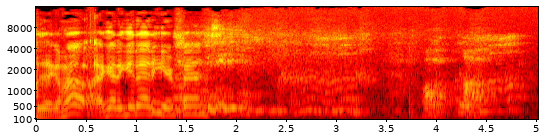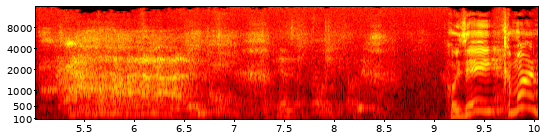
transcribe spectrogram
He's like, I'm out. I gotta get out of here fast. Jose, come on.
